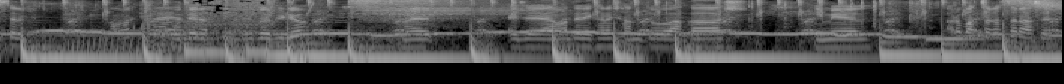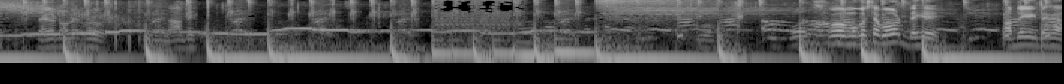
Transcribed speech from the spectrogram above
বুড়ি ভূতের ভূতের ভিডিও মানে এই যে আমাদের এখানে শান্ত আকাশ হিমেল আরও বাচ্চা কাচ্চারা আছে। জায়গাটা অনেক ভালো না দেখ ও মুখোশটা বট দেখে। পাবলিক দেখা।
